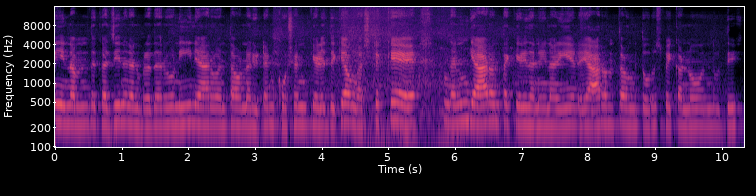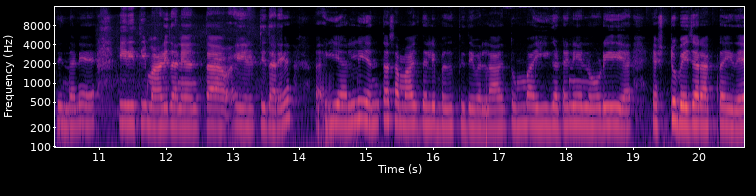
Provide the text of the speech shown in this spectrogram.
ನೀ ನಮ್ಮದು ಕಜಿನ ನನ್ನ ಬ್ರದರು ನೀನು ಯಾರು? ಅಂತ ಅವನ್ನ ರಿಟರ್ನ್ ಕ್ವಶನ್ ಕೇಳಿದ್ದಕ್ಕೆ ಅವ್ನಿಗೆ ಅಷ್ಟಕ್ಕೆ, ನನಗೆ ಯಾರು ಅಂತ ಕೇಳಿದಾನೆ? ನಾನು ಏನು, ಯಾರು ಅಂತ ಅವ್ನಿಗೆ ತೋರಿಸ್ಬೇಕನ್ನೋ ಒಂದು ಉದ್ದೇಶದಿಂದನೇ ಈ ರೀತಿ ಮಾಡಿದ್ದಾನೆ ಅಂತ ಹೇಳ್ತಿದ್ದಾರೆ. ಈ ಅಲ್ಲಿ ಎಂಥ ಸಮಾಜದಲ್ಲಿ ಬದುಕ್ತಿದ್ದೀವಲ್ಲ? ತುಂಬ ಈ ಘಟನೆ ನೋಡಿ ಎಷ್ಟು ಬೇಜಾರಾಗ್ತಾ ಇದೆ.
